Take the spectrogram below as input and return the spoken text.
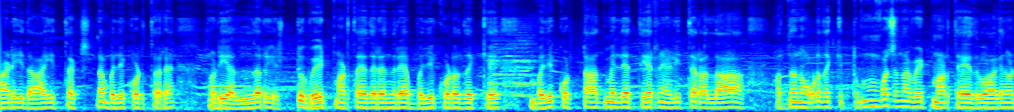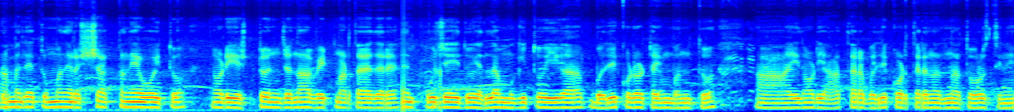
ಮಾಡಿ ಇದಾಗಿದ ತಕ್ಷಣ ಬಲಿ ಕೊಡ್ತಾರೆ. ನೋಡಿ, ಎಲ್ಲರೂ ಎಷ್ಟು ವೆಯ್ಟ್ ಮಾಡ್ತಾ ಇದ್ದಾರೆ ಅಂದರೆ ಆ ಬಲಿ ಕೊಡೋದಕ್ಕೆ. ಬಲಿ ಕೊಟ್ಟಾದ್ಮೇಲೆ ತೇರನ್ನ ಎಳಿತಾರಲ್ಲ ಅದನ್ನ ನೋಡೋದಕ್ಕೆ ತುಂಬ ಜನ ವೆಯ್ಟ್ ಮಾಡ್ತಾ ಇದ್ರು. ಹಾಗೆ ನೋಡಿ. ಆಮೇಲೆ ತುಂಬಾ ರಶ್ ಆಗ್ತಾನೆ ಹೋಯ್ತು. ನೋಡಿ, ಎಷ್ಟೊಂದು ಜನ ವೆಯ್ಟ್ ಮಾಡ್ತಾ ಇದ್ದಾರೆ. ಪೂಜೆ ಇದು ಎಲ್ಲ ಮುಗೀತು. ಈಗ ಬಲಿ ಕೊಡೋ ಟೈಮ್ ಬಂತು. ಇದು ನೋಡಿ, ಯಾವ ಥರ ಬಲಿ ಕೊಡ್ತಾರೆ ಅನ್ನೋದನ್ನ ತೋರಿಸ್ತೀನಿ.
